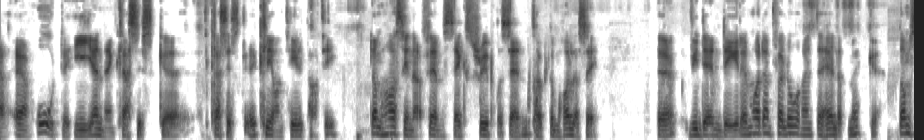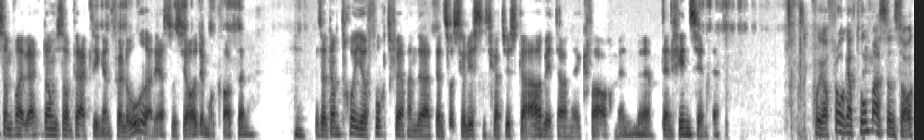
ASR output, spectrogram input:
är återigen en klassisk, eh, klassisk eh, klientelparti. De har sina 5, 6, 7 procent och de håller sig eh, vid den delen och de förlorar inte heller mycket. De som, de som verkligen förlorar är Socialdemokraterna. Mm. Alltså, de tror ju fortfarande att den socialistiska tyska arbetaren är kvar, men den finns inte. Får jag fråga Thomas en sak?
